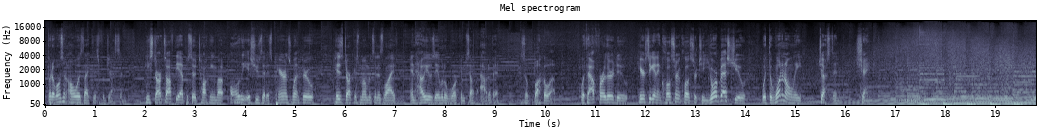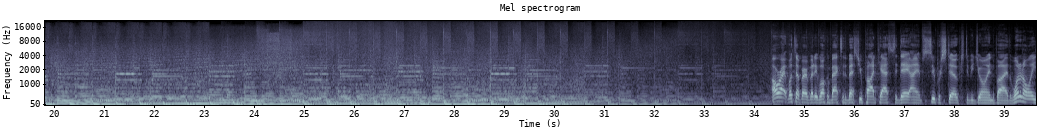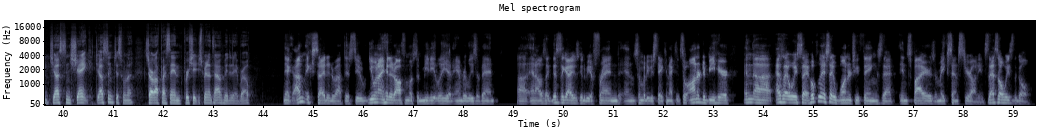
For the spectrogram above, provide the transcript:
But it wasn't always like this for Justin. He starts off the episode talking about all the issues that his parents went through, his darkest moments in his life, and how he was able to work himself out of it. So buckle up. Without further ado, here's to getting closer and closer to your best you with the one and only Justin Schenck. All right, what's up, everybody? Welcome back to the Best You podcast. Today, I am super stoked to be joined by the one and only Justin Schenck. Justin, just want to start off by saying appreciate you spending time with me today, bro. Nick, I'm excited about this, dude. You and I hit it off almost immediately at Amberly's event, uh, and I was like, "This is a guy who's going to be a friend and somebody we stay connected." So honored to be here. And uh, as I always say, hopefully, I say one or two things that inspires or makes sense to your audience. That's always the goal.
